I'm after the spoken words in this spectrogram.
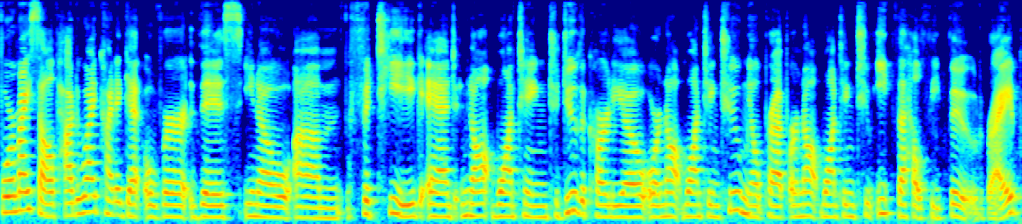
for myself, how do I kind of get over this, you know, um, fatigue and not wanting to do the cardio or not wanting to meal prep or not wanting to eat the healthy food, right?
